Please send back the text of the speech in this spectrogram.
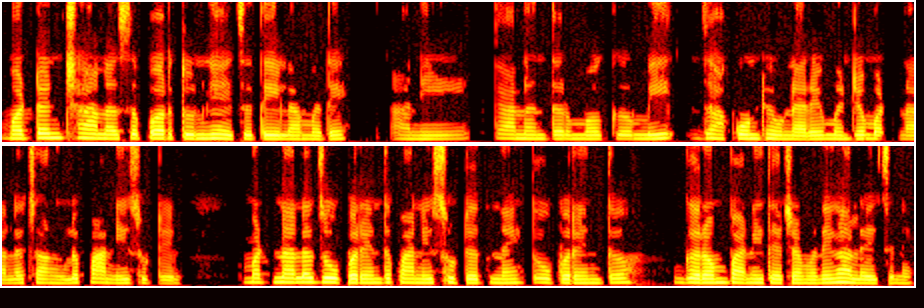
मटण छान असं परतून घ्यायचं तेलामध्ये आणि त्यानंतर मग मी झाकून ठेवणार आहे म्हणजे मटणाला चांगलं पाणी सुटेल. मटणाला जोपर्यंत पाणी सुटत नाही तोपर्यंत गरम पाणी त्याच्यामध्ये घालायचं नाही.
